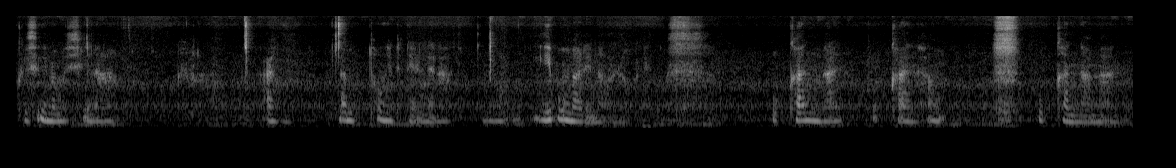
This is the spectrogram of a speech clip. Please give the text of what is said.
그 시기는 무시기나 아이고 난 통일이 될래나 음, 이북말이 나오려고 그래. 북한 말, 북한 한 북한 남한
